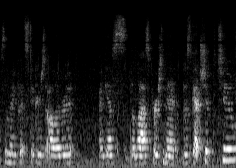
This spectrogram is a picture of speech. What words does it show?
somebody put stickers all over it. I guess the last person that this got shipped to,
